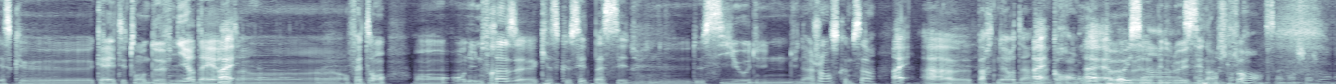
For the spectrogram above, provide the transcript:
Qu'est-ce que, quel a été ton devenir d'ailleurs En fait, en, en, une phrase, qu'est-ce que c'est de passer de, de, CEO d'une agence comme ça à euh, partenaire d'un grand groupe ah bah PwC le fort C'est un grand changement.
